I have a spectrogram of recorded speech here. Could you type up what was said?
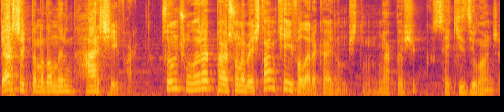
Gerçekten adamların her şeyi farklı. Sonuç olarak Persona 5'ten keyif alarak ayrılmıştım. Yaklaşık 8 yıl önce.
